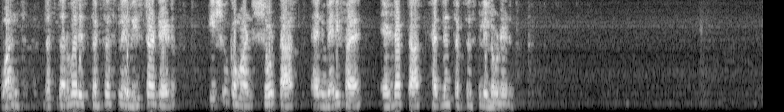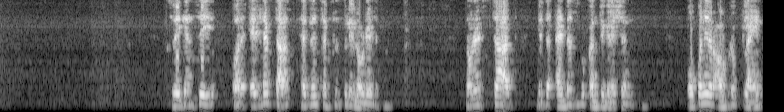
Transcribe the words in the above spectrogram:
Once the server is successfully restarted, issue command show task and verify LDAP task has been successfully loaded. So we can see our LDAP task has been successfully loaded. Now let's start with the address book configuration. Open your Outlook client,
